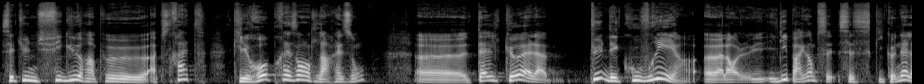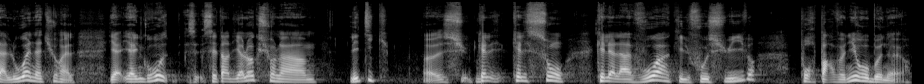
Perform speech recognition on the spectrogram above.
c'est une figure un peu abstraite qui représente la raison telle qu'elle a pu découvrir. Euh, alors, il dit par exemple, c'est ce qu'il connaît la loi naturelle. Il y a, une grosse, c'est un dialogue sur l'éthique. Euh, quelle est la voie qu'il faut suivre pour parvenir au bonheur?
